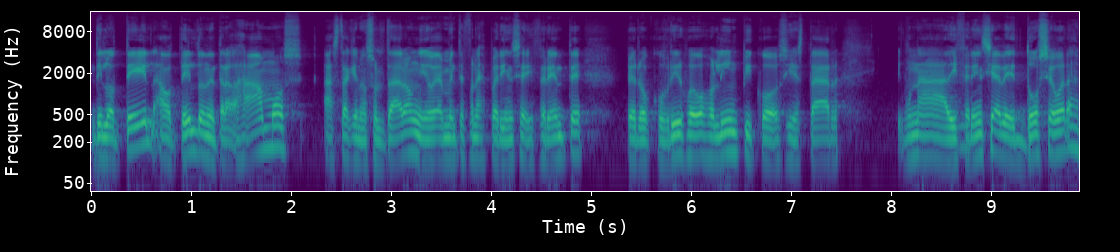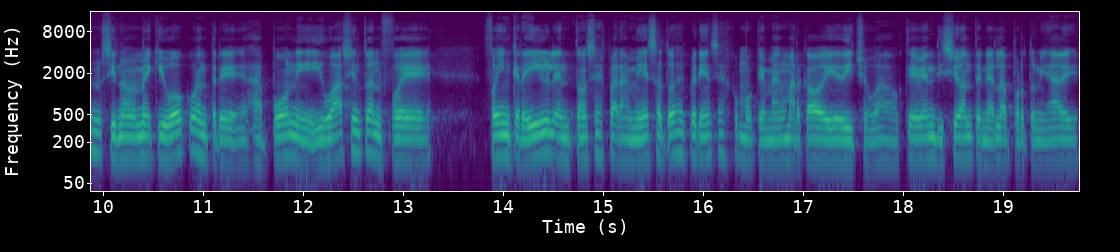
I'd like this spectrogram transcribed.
del hotel a hotel donde trabajábamos hasta que nos soltaron y obviamente fue una experiencia diferente, pero cubrir Juegos Olímpicos y estar una diferencia de 12 horas, si no me equivoco, entre Japón y Washington fue, fue increíble. Entonces para mí esas dos experiencias como que me han marcado y he dicho, wow, qué bendición tener la oportunidad de,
